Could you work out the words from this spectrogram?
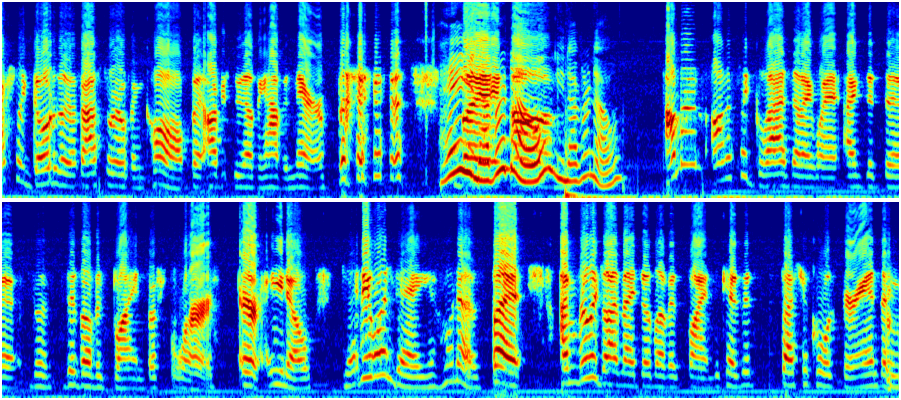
actually go to the Bachelor Open call, but obviously nothing happened there. hey, you never know. um, you never know. I'm hon- honestly glad that I went. I did the the did Love Is Blind before, or you know, maybe one day, who knows? But I'm really glad that I did Love Is Blind because it's such a cool experience and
